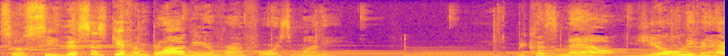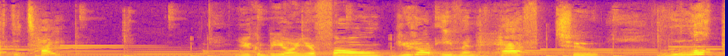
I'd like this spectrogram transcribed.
so, see, this is giving blogging a run for its money. Because now you don't even have to type. You can be on your phone. You don't even have to look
